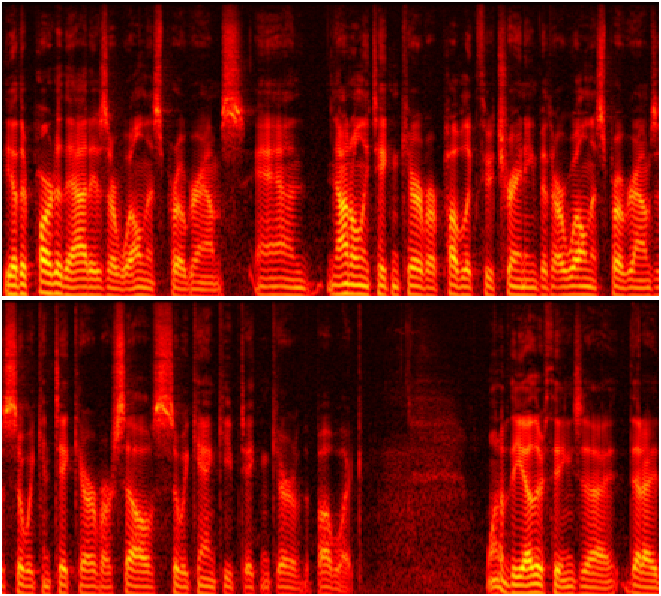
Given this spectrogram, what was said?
The other part of that is our wellness programs, and not only taking care of our public through training, but our wellness programs is so we can take care of ourselves so we can keep taking care of the public. One of the other things uh, that I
